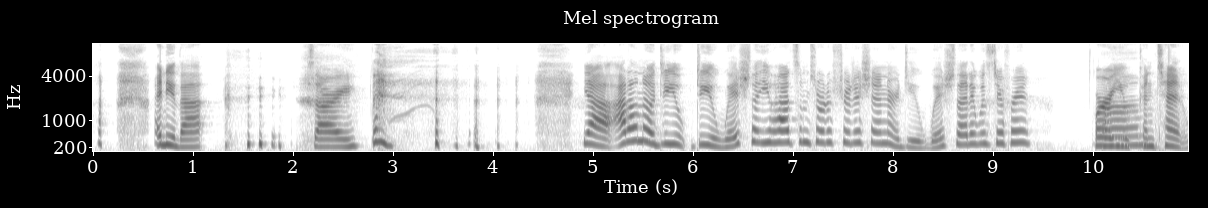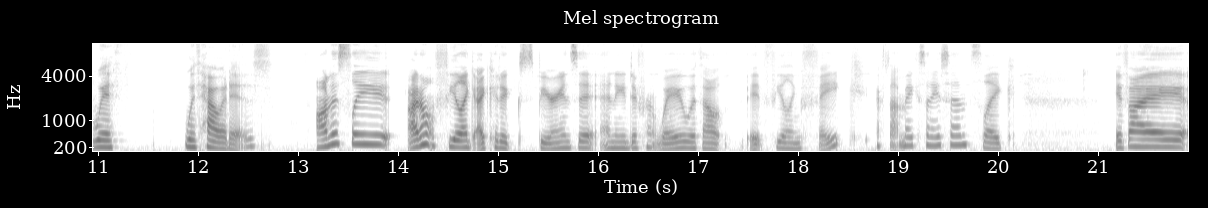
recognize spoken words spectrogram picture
I knew that. Sorry. yeah, I don't know. Do you do you wish that you had some sort of tradition, or do you wish that it was different, or are you Um, content with with how it is? honestly, I don't feel like I could experience it any different way without it feeling fake, if that makes any sense. Like if I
